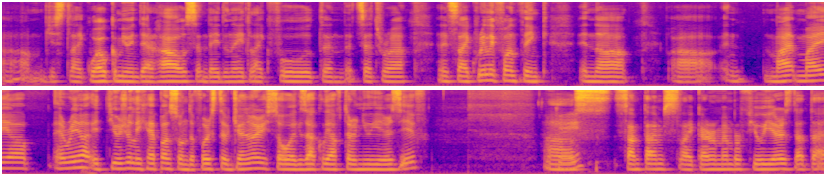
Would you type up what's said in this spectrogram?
um, just like welcome you in their house and they donate like food and etc and it's like really fun thing in uh, uh, in my my uh, area. It usually happens on the 1st of january so exactly after new year's eve. Uh, Okay. s- sometimes like i remember few years that I,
